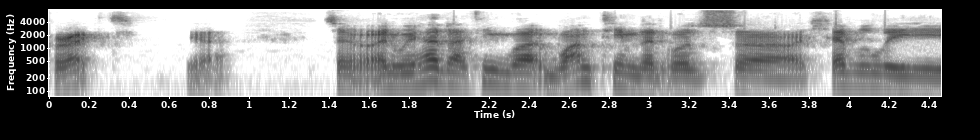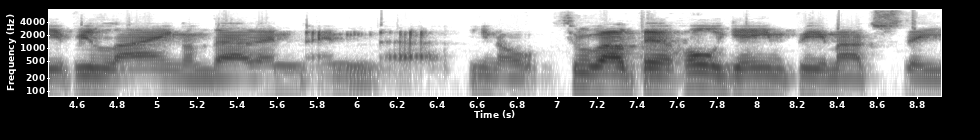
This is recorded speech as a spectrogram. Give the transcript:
correct. Yeah. So, and we had, I think, one, team that was uh, heavily relying on that, and and uh, you know, throughout the whole game, pretty much, they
